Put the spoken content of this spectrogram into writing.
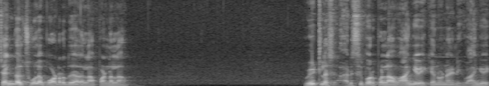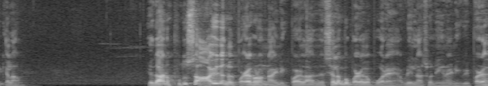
செங்கல் சூளை போடுறது அதெல்லாம் பண்ணலாம். வீட்டில் அரிசி பொறுப்பெல்லாம் வாங்கி வைக்கணுன்னா இன்றைக்கி வாங்கி வைக்கலாம். ஏதாவது புதுசாக ஆயுதங்கள் பழகணும்னா இன்றைக்கி பழகலாம். இந்த சிலம்பு பழக போகிறேன் அப்படின்லாம் சொன்னீங்கன்னா இன்றைக்கி பழக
